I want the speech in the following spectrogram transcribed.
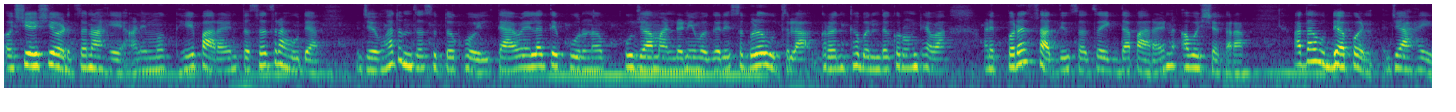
अशी अशी अडचण आहे आणि मग हे पारायण तसंच राहू द्या. जेव्हा तुमचं सुतक होईल त्यावेळेला ते पूर्ण पूजा मांडणी वगैरे सगळं उचला ग्रंथ बंद करून ठेवा आणि परत सात दिवसाचं एकदा पारायण अवश्य करा. आता उद्यापन जे आहे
